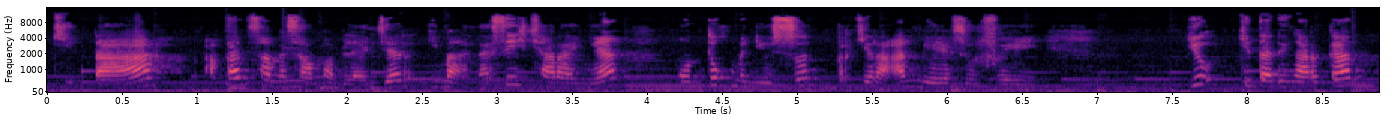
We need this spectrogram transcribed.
kita akan sama-sama belajar gimana sih caranya untuk menyusun perkiraan biaya survei. Yuk kita dengarkan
